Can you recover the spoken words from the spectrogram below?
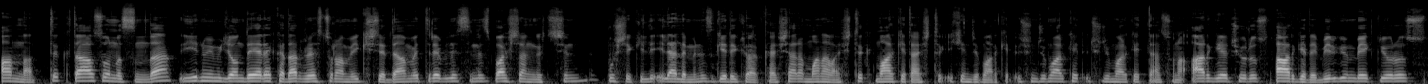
anlattık. Daha sonrasında 20 milyon değere kadar restoran ve ek işleri devam ettirebilirsiniz. Başlangıç için bu şekilde ilerlemeniz gerekiyor arkadaşlar. Manav açtık, market açtık, ikinci market, üçüncü market, üçüncü marketten sonra Arge açıyoruz. Arge'de bir gün bekliyoruz.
